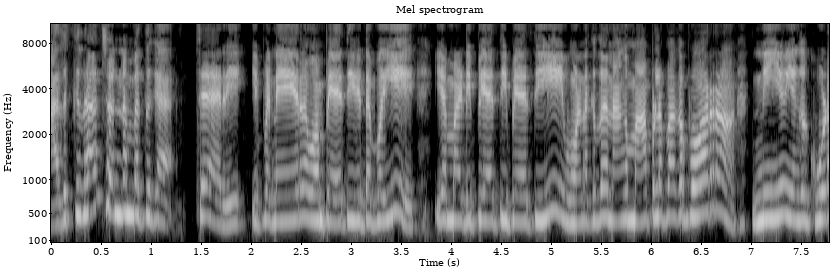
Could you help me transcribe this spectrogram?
அதுக்குதான் சொன்ன பத்துக்க. சரி இப்ப நேரா உன் பேத்திக்கிட்ட போய் எம்மாடி பேத்தி பேத்தி உனக்கு தான் நாங்க மாப்பிள்ள பார்க்க போறோம். நீயும் எங்க கூட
